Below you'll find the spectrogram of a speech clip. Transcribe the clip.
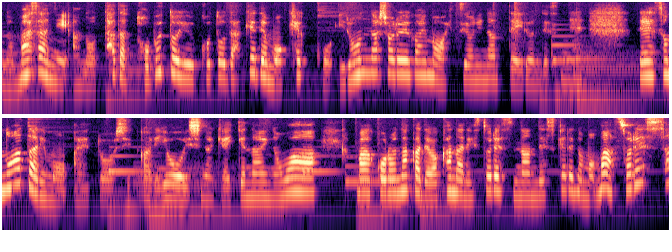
のまさにあのただ飛ぶということだけでも結構いろんな書類が今は必要になっているんですね。でそのあたりも、えーと、しっかり用意しなきゃいけないのは、まあ、コロナ禍ではかなりストレスなんですけれども、まあ、それさ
